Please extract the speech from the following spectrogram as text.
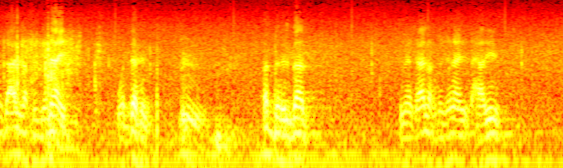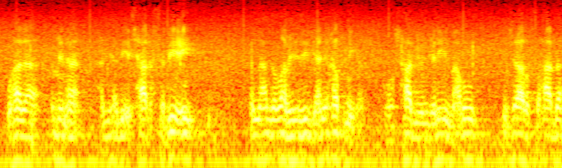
يتعلق بالجنائز والدفن قدم الباب فيما يتعلق بالجنائز الاحاديث وهذا منها حديث ابي اسحاق السبيعي ان عبد الله بن يزيد يعني خطمي وهو صحابي جليل معروف من سائر الصحابه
